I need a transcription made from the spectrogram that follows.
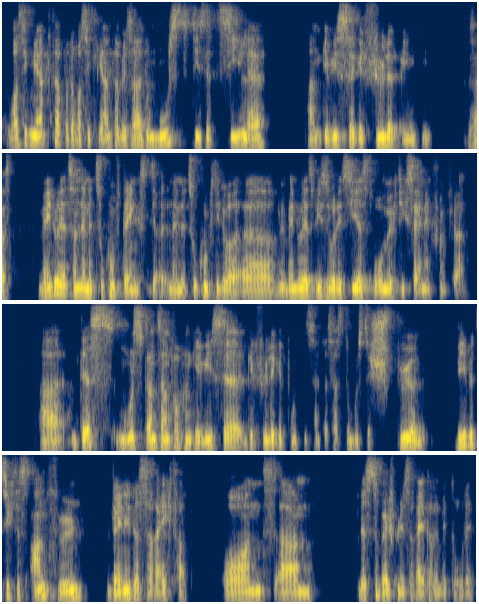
Was ich gemerkt habe oder was ich gelernt habe, ist auch, du musst diese Ziele an gewisse Gefühle binden. Das heißt, wenn du jetzt an deine Zukunft denkst, an eine Zukunft, die du, äh, wenn du jetzt visualisierst, wo möchte ich sein in fünf Jahren, äh, das muss ganz einfach an gewisse Gefühle gebunden sein. Das heißt, du musst es spüren. Wie wird sich das anfühlen, wenn ich das erreicht habe? Und ähm, das zum Beispiel ist eine weitere Methode.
